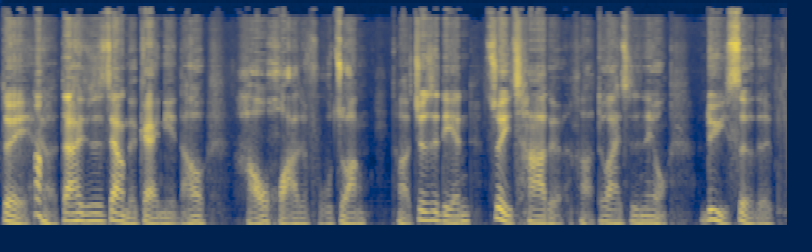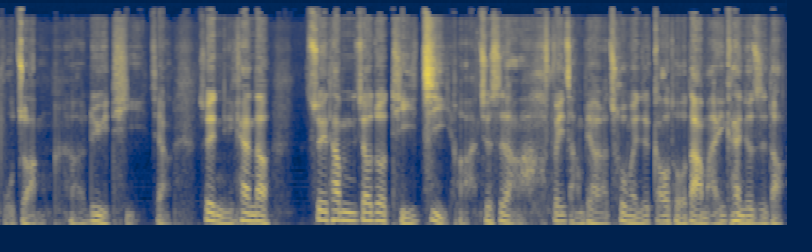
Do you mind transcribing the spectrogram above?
对，啊、大概就是这样的概念。然后豪华的服装啊，就是连最差的哈、啊、都还是那种绿色的服装啊，绿体这样。所以你看到。所以他们叫做提骑哈，就是啊非常漂亮，出门就高头大马，一看就知道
